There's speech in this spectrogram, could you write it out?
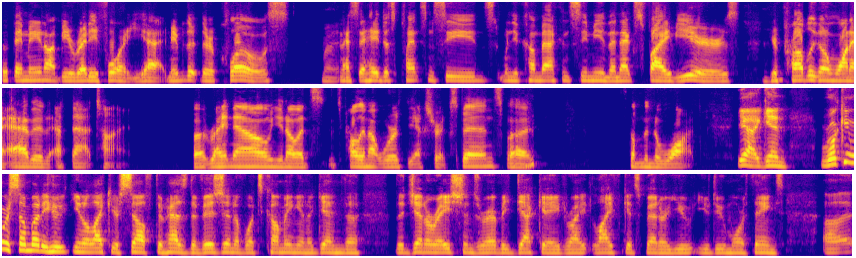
but they may not be ready for it yet. Maybe they're, they're close. Right. And I say, hey, just plant some seeds. When you come back and see me in the next five years, mm-hmm. you're probably going to want to add it at that time. But right now, you know, it's it's probably not worth the extra expense, but mm-hmm. something to watch. Yeah, again, working with somebody who you know like yourself who has the vision of what's coming and again the the generations or every decade right life gets better you you do more things uh,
